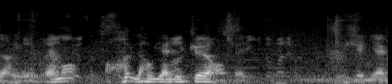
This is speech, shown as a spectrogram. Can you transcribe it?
suis arrivé vraiment là où il y a le cœur en fait. C'est génial.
